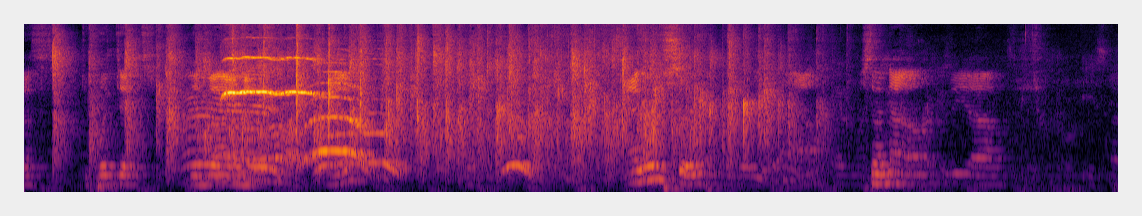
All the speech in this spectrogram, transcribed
earth, to protect the environment. Yeah? And also, now, so now we are. uh,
